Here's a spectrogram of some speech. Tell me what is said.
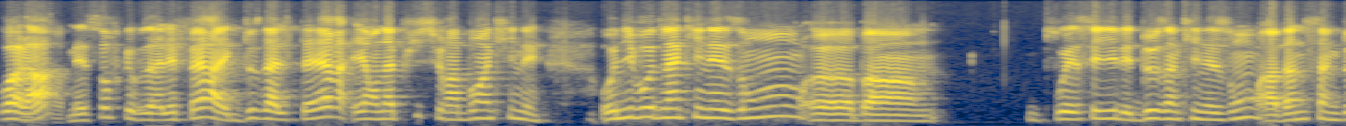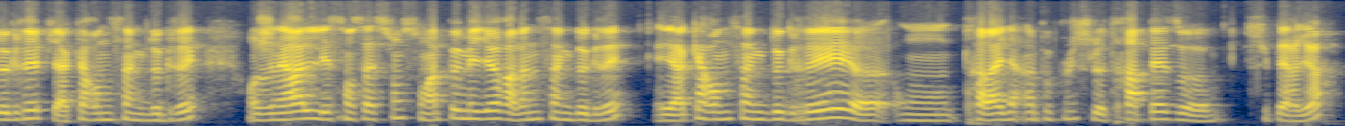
Voilà, mais sauf que vous allez faire avec deux haltères et en appui sur un banc incliné. Au niveau de l'inclinaison, euh, ben, vous pouvez essayer les deux inclinaisons à 25 degrés puis à 45 degrés. En général, les sensations sont un peu meilleures à 25 degrés et à 45 degrés, euh, on travaille un peu plus le trapèze euh, supérieur.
